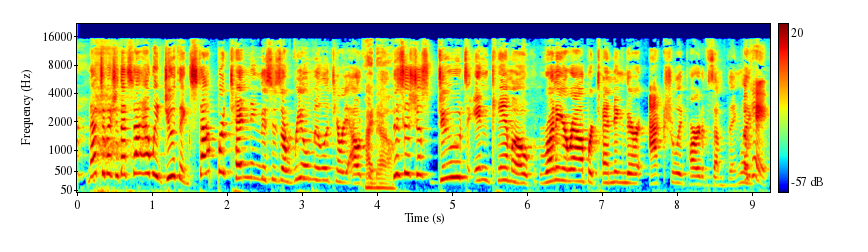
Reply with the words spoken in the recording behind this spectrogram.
Not to mention, that's not how we do things. Stop pretending this is a real military outfit. I know. This is just dudes in camo running around pretending they're actually part of something. Like, okay,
